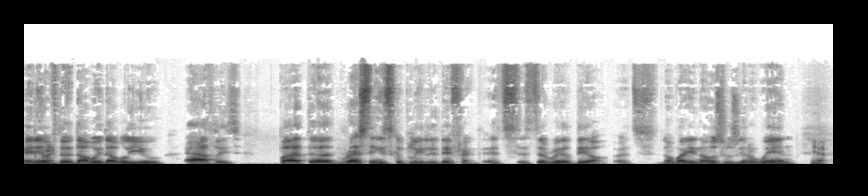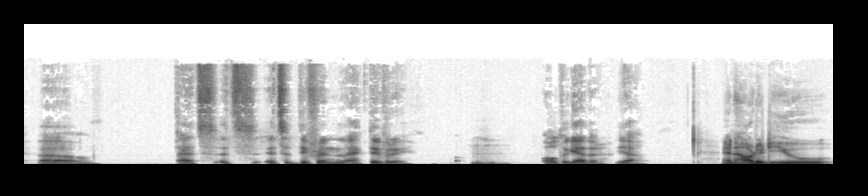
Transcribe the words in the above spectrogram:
any right. of the WW athletes, but uh, wrestling is completely different. It's it's the real deal. It's nobody knows who's gonna win. Yeah, uh, that's it's it's a different activity mm-hmm. altogether. Yeah. And how did you,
